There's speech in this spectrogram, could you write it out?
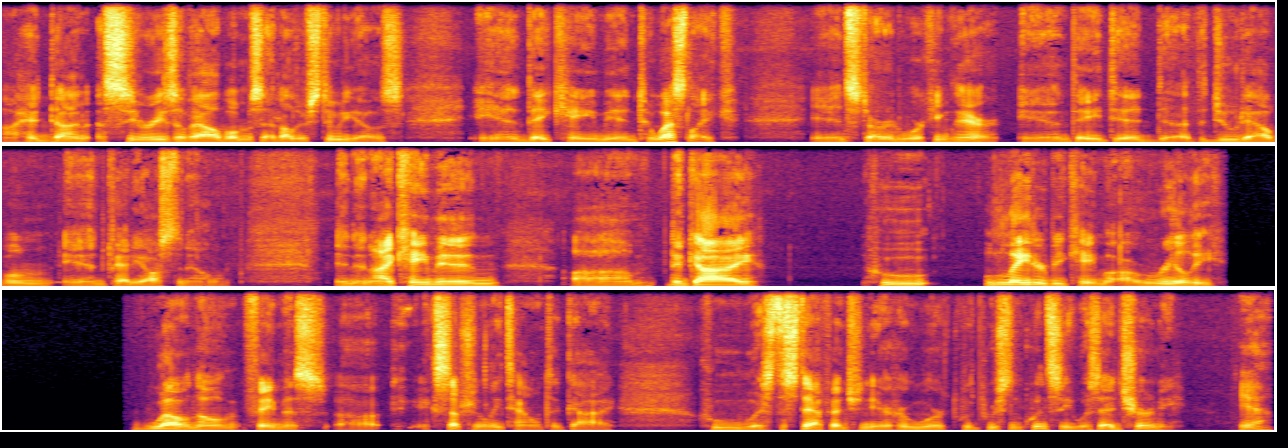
uh, had done a series of albums at other studios, and they came into Westlake and started working there. And they did uh, the Dude album and Patti Austin album. And then I came in, um, the guy who later became a really well known, famous, uh, exceptionally talented guy who was the staff engineer who worked with Bruce and Quincy was Ed Cherney, Yeah.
